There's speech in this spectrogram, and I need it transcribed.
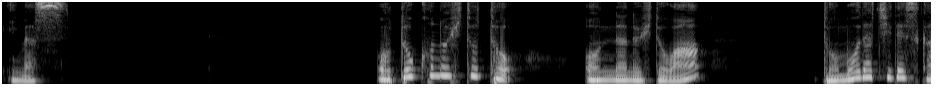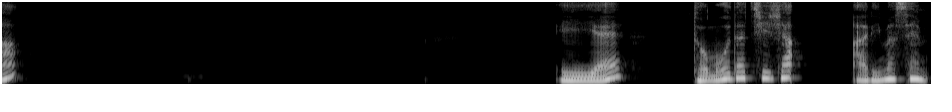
います。男の人と女の人は友達ですか？いいえ、友達じゃありません。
